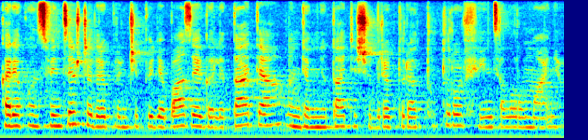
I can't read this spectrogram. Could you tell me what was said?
care consfințește drept principiu de bază egalitatea, indemnitate și drepturile tuturor ființelor umane.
